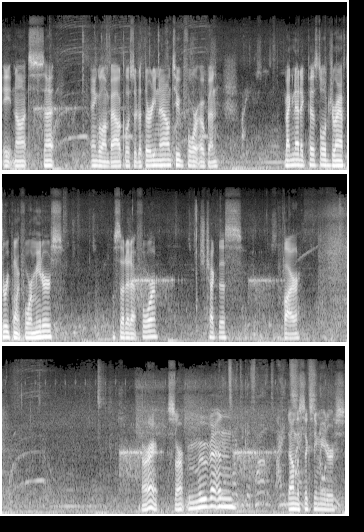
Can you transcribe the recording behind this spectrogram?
8 knots set. Angle on bow closer to 30 now. Tube 4 open. Magnetic pistol, draft 3.4 meters. We'll set it at 4. Let's check this. Fire. All right, start moving Derzeitige Fahrt 1, down 6 60 meters.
